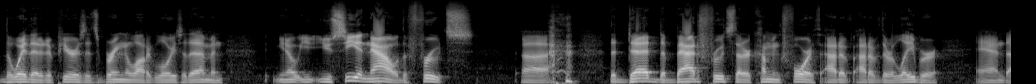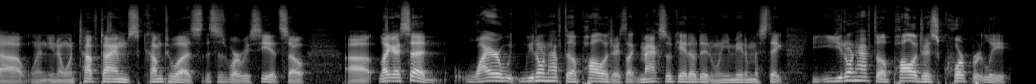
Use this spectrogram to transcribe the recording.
the way that it appears, it's bringing a lot of glory to them, and you know, you, you see it now. The fruits, uh, the dead, the bad fruits that are coming forth out of out of their labor. And uh, when you know when tough times come to us, this is where we see it. So uh, like I said, why are we? We don't have to apologize like Max Lucado did when he made a mistake. You don't have to apologize corporately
